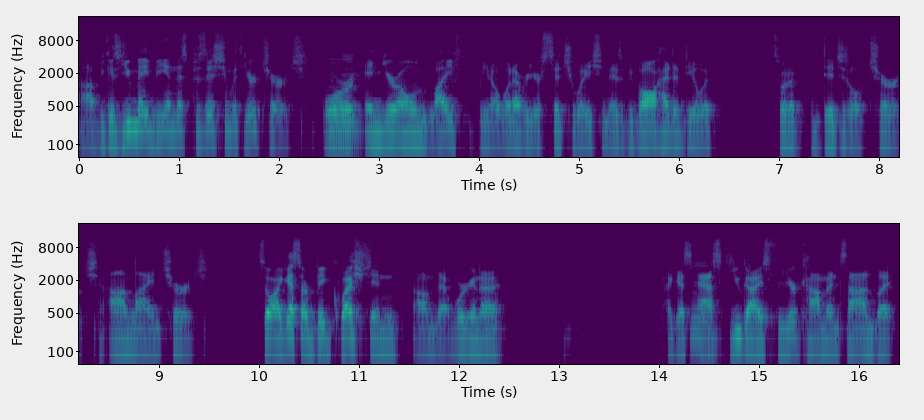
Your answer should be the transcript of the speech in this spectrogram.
uh, because you may be in this position with your church or in your own life, you know, whatever your situation is. We've all had to deal with sort of digital church, online church. So I guess our big question um, that we're going to, I guess, Hmm. ask you guys for your comments on, but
